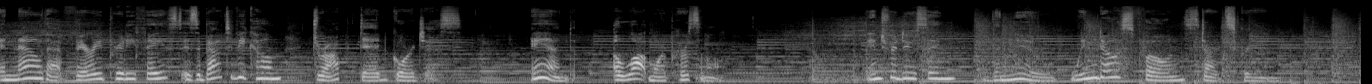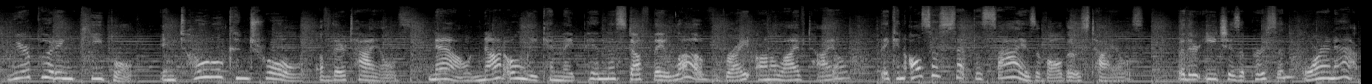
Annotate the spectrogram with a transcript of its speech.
And now that very pretty face is about to become drop dead gorgeous. And a lot more personal. Introducing the new Windows Phone Start Screen. We're putting people in total control of their tiles. Now, not only can they pin the stuff they love right on a live tile, they can also set the size of all those tiles, whether each is a person or an app.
